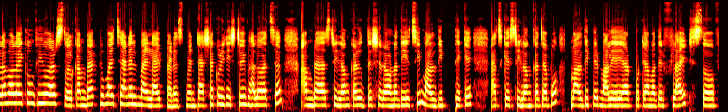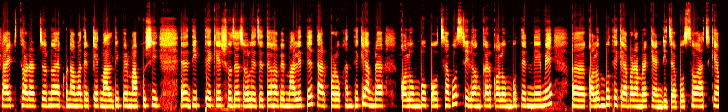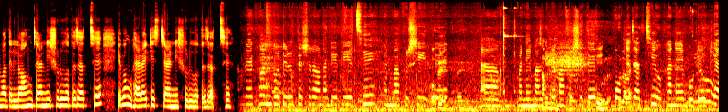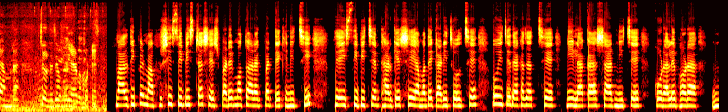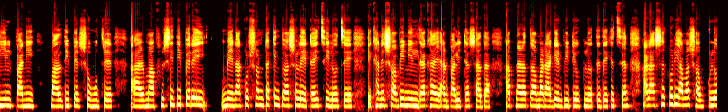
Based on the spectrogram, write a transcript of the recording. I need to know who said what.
Speaker 1: আসসালামু আলাইকুম viewers, welcome back to my channel, my life management. আশা করি নিশ্চয়ই ভালো আছেন। আমরা শ্রীলঙ্কার উদ্দেশ্যে রওনা দিয়েছি, মালদ্বীপ থেকে আজকে শ্রীলঙ্কা যাব। মালদ্বীপের মালে এয়ারপোর্টে আমাদের ফ্লাইট সো ফ্লাইট ধরার জন্য এখন আমাদেরকে মালদ্বীপের মাফুসি দ্বীপ থেকে সোজা চলে যেতে হবে মালেতে। তারপর ওখান থেকে আমরা কলম্বো পৌঁছাবো। শ্রীলঙ্কার কলম্বোতে নেমে কলম্বো থেকে আবার আমরা ক্যান্ডি যাব। সো আজকে আমাদের লং জার্নি শুরু হতে যাচ্ছে এবং ভ্যারাইটিস জার্নি শুরু হতে যাচ্ছে। আমরা এখন বোটের উদ্দেশ্যে রওনা দিয়ে দিয়েছি মাফুসিতে মানে মালদ্বীপের মাফুসিতে বোটে যাচ্ছি ওখানে বোটে উঠে আমরা চলে যাব এয়ারপোর্টে মালদ্বীপের মাফুসি সি বিচটা শেষবারের মতো আর একবার দেখে নিচ্ছি। এই সি বিচের ধার ঘেঁষে আমাদের গাড়ি চলছে ওই যে দেখা যাচ্ছে নীল আকাশ আর নিচে কোরালে ভরা নীল পানি মালদ্বীপের সমুদ্রের। আর মাফুসি দ্বীপের এই মেন আকর্ষণটা কিন্তু আসলে এটাই ছিল যে এখানে সবই নীল দেখায় আর বালিটা সাদা। আপনারা তো আমার আগের ভিডিওগুলোতে দেখেছেন। আর আশা করি আমার সবগুলো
